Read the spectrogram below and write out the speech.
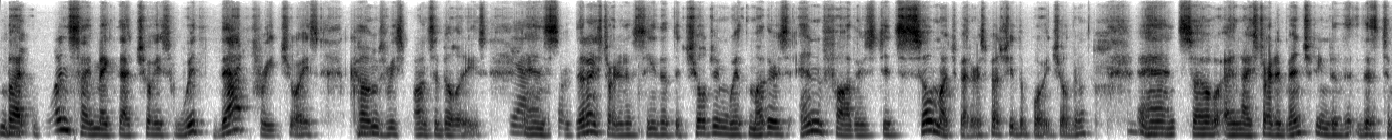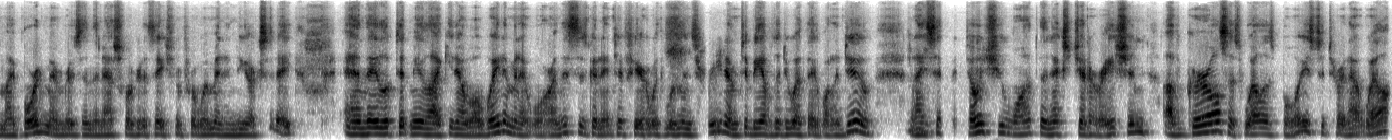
But mm-hmm. once I make that choice, with that free choice comes mm-hmm. responsibilities. Yeah. And so then I started to see that the children with mothers and fathers did so much better, especially the boy children. Mm-hmm. And so, and I started mentioning this to my board members in the National Organization for Women in New York City. And they looked at me like, you know, well, wait a minute, Warren, this is going to interfere with women's freedom to be able to do what they want to do. And mm-hmm. I said, don't you want the next generation of girls as well as boys to turn out well?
